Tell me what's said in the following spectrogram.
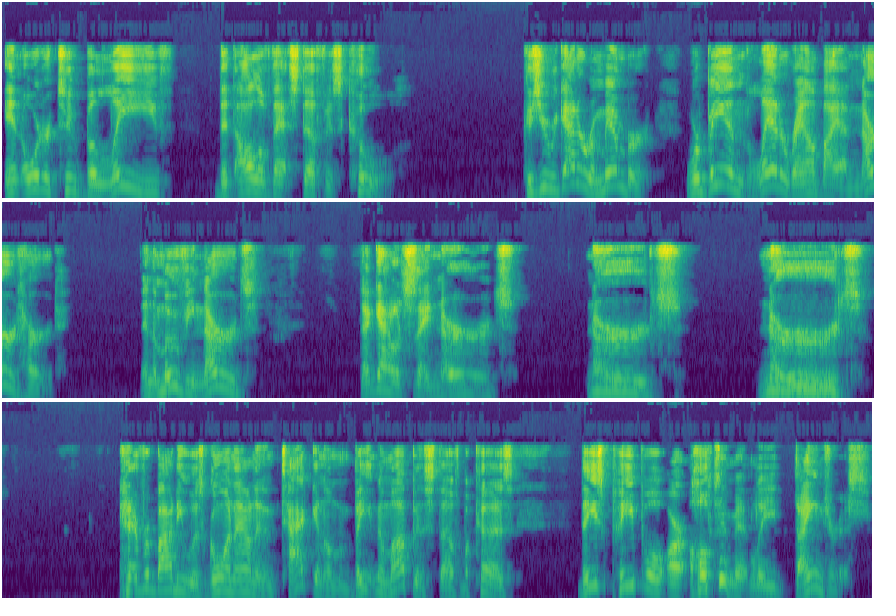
in order to believe that all of that stuff is cool. Because you got to remember, we're being led around by a nerd herd. In the movie Nerds, that guy would say, Nerds, nerds, nerds and everybody was going out and attacking them and beating them up and stuff because these people are ultimately dangerous.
